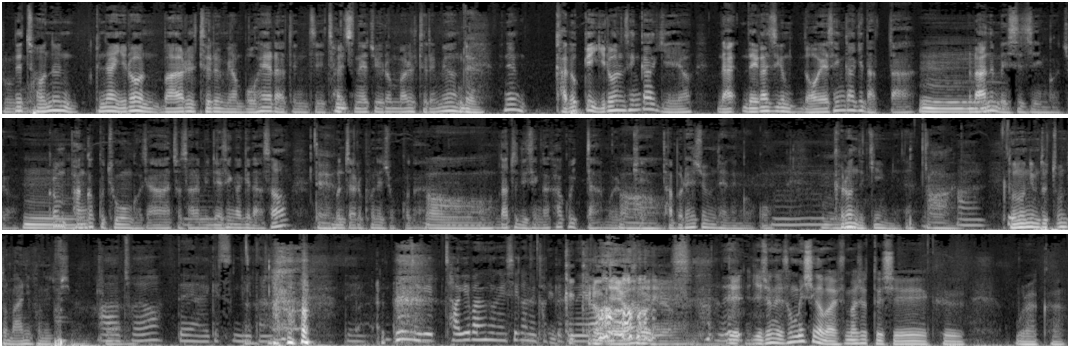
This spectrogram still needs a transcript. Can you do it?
근데 저는 그냥 이런 말을 들으면 뭐해라든지 잘 음. 지내줘 이런 말을 들으면 네. 그냥 가볍게 이런 생각이에요. 나, 내가 지금 너의 생각이 났다. 음. 라는 메시지인 거죠. 음. 그럼 반갑고 좋은 거죠. 아, 저 사람이 내 생각이 나서 네. 문자를 보내줬구나. 어. 음, 나도 네 생각하고 있다. 뭐 이렇게 어. 답을 해주면 되는 거고. 음. 그런 느낌입니다. 아. 아 그... 도노님도 좀 더 많이 보내주시면. 아, 좋아요. 아, 저요? 네, 알겠습니다. 네. 자기, 자기 반성의 시간을 갖게 그, 되네요. 그, 그러네요. 네. 예, 예전에 성민 씨가 말씀하셨듯이 그, 뭐랄까.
